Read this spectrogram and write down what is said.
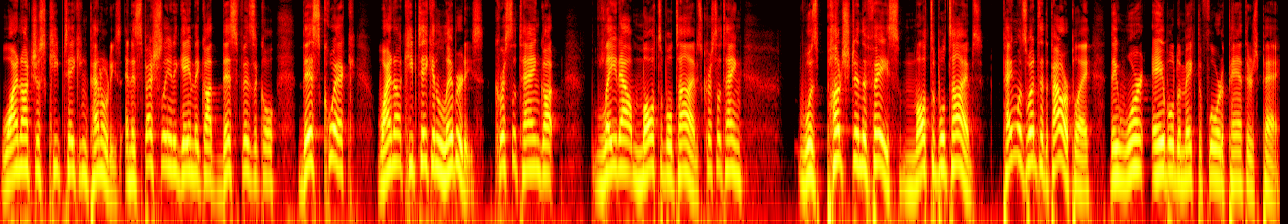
why not just keep taking penalties? And especially in a game that got this physical, this quick, why not keep taking liberties? Chris Letang got laid out multiple times. Chris Letang was punched in the face multiple times. Penguins went to the power play. They weren't able to make the Florida Panthers pay.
